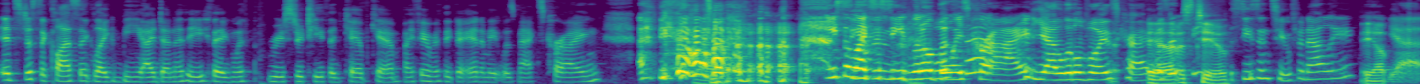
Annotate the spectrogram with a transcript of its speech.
it's just a classic like me identity thing with rooster teeth and camp camp my favorite thing to animate was max crying at the end. Issa likes to see little boys cry. yeah little boys cry yeah, was that it was sea- two. season two finale Yep. yeah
